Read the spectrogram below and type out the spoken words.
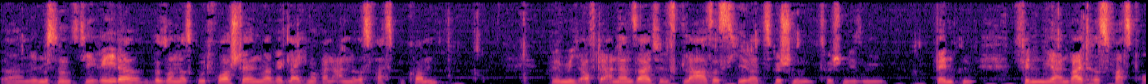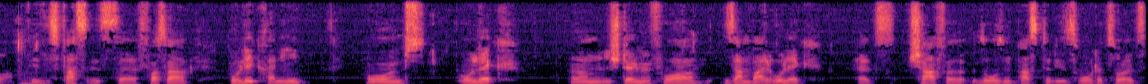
Äh, wir müssen uns die Räder besonders gut vorstellen, weil wir gleich noch ein anderes Fass bekommen. Nämlich auf der anderen Seite des Glases, hier dazwischen, zwischen diesen Wänden, finden wir ein weiteres Fass vor. Dieses Fass ist äh, Fossa Olekrani und Oleg ähm, ich stelle mir vor, Sambal Oleg als scharfe Soßenpaste, dieses rote Zeugs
